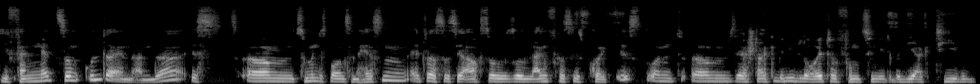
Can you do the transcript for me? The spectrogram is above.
die Vernetzung untereinander ist ähm, zumindest bei uns in Hessen etwas, das ja auch so, so ein langfristiges Projekt ist und ähm, sehr stark über die Leute funktioniert, über die Aktiven.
